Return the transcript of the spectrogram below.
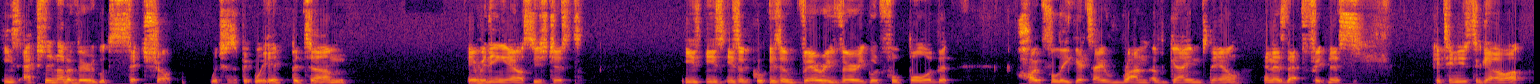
he's actually not a very good set shot, which is a bit weird. But um, everything else is just is, is, is a is a very very good footballer that hopefully gets a run of games now, and as that fitness continues to go up,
